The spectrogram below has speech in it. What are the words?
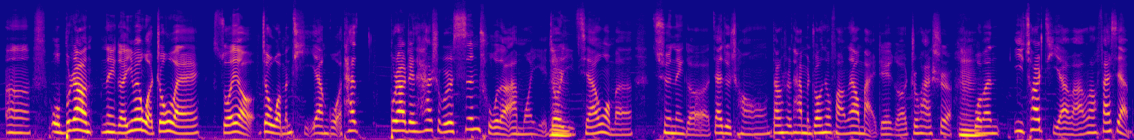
嗯，我不知道那个，因为我周围所有就我们体验过，它不知道这它是不是新出的按摩椅？就是嗯以前我们去那个家具城，当时他们装修房子要买这个智化室，嗯，我们一圈体验完了，发现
